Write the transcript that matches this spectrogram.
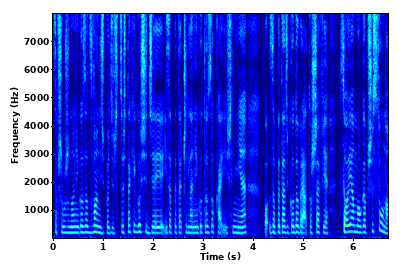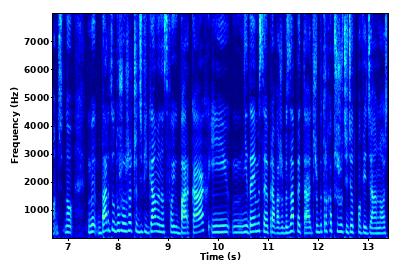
Zawsze można do niego zadzwonić, powiedzieć, że coś takiego się dzieje i zapytać, czy dla niego to jest ok. Jeśli nie, zapytać go, dobra, to szefie, co ja mogę przysunąć? No, my bardzo dużo rzeczy dźwigamy na swoich barkach i mm, nie dajemy sobie prawa, żeby zapytać, żeby trochę przerzucić odpowiedzialność,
